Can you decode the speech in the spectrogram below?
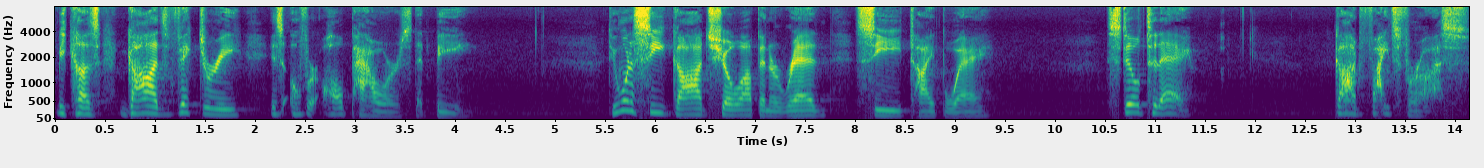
because God's victory is over all powers that be. Do you want to see God show up in a Red Sea type way? Still today, God fights for us,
